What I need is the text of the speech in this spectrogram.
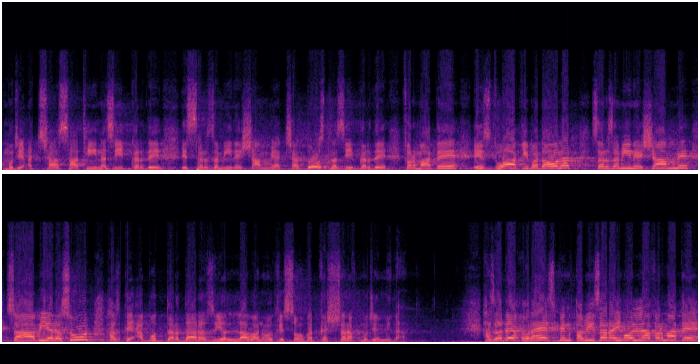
مجھے اچھا ساتھی نصیب کر دے، اس سرزمین شام میں اچھا دوست نصیب کر دے۔ فرماتے ہیں، اس دعا کی بدولت سرزمین شام میں صحابی رسول حضرت ابو الدردہ رضی اللہ عنہ کی صحبت کا شرف مجھے ملا۔ حضرت حریس بن قبیصہ رحمہ اللہ فرماتے ہیں،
